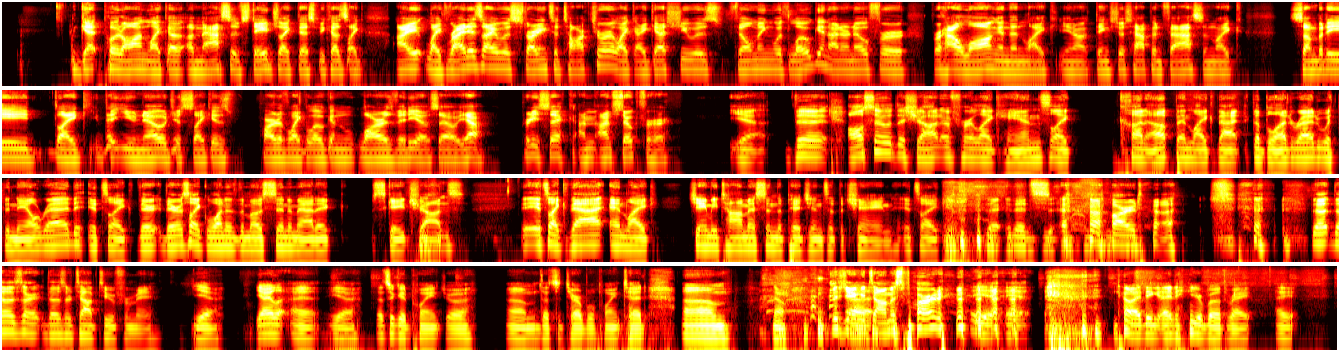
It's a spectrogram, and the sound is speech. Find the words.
get put on like a, a massive stage like this because like I like right as I was starting to talk to her, like I guess she was filming with Logan. I don't know for for how long, and then like you know things just happen fast, and like somebody like that you know just like is part of like Logan Lara's video. So yeah, pretty sick. I'm I'm stoked for her. Yeah. The also the shot of her like hands like cut up and like that the blood red with the nail red. It's like there there's like one of the most cinematic skate shots. it's like that and like Jamie Thomas and the pigeons at the chain. It's like it's, it's hard. uh, th- those are those are top two for me. Yeah. Yeah. I, uh, yeah. That's a good point, Joa. Um, that's a terrible point, Ted. Um, no. The Jamie Uh, Thomas part. yeah, yeah. no, I think I think you're both right. I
